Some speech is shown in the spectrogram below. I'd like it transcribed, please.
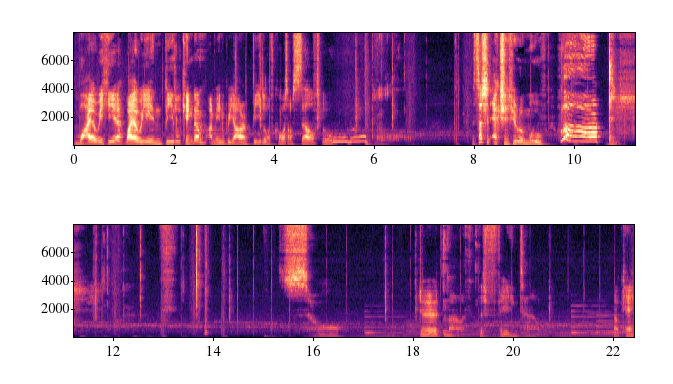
Why are we here? Why are we in Beetle Kingdom? I mean, we are a beetle, of course, ourselves. Oh, no. It's such an action hero move. Dirtmouth. The fading town. Okay.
